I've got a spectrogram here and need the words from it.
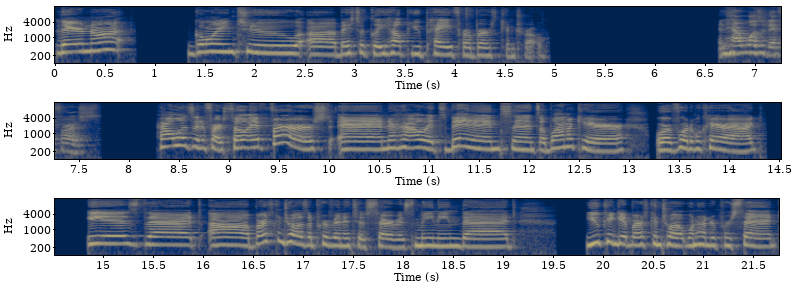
they're not going to uh, basically help you pay for birth control. And how was it at first? How was it at first? So at first, and how it's been since Obamacare or Affordable Care Act, is that uh, birth control is a preventative service, meaning that you can get birth control at 100%,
